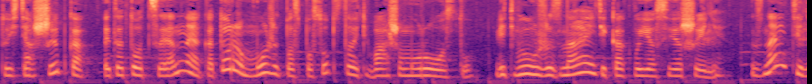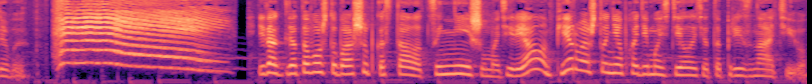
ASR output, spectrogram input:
То есть ошибка – это то ценное, которое может поспособствовать вашему росту. Ведь вы уже знаете, как вы ее совершили. Знаете ли вы? Итак, для того, чтобы ошибка стала ценнейшим материалом, первое, что необходимо сделать, это признать ее.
